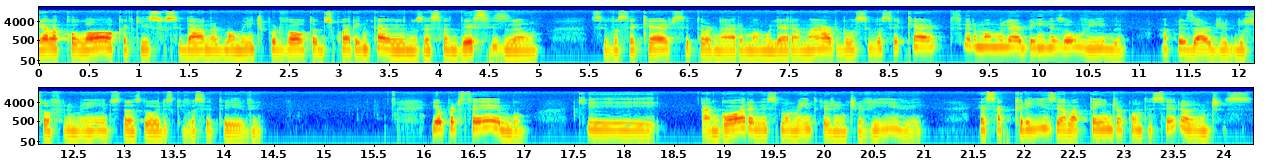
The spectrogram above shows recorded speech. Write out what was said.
E ela coloca que isso se dá normalmente por volta dos 40 anos, essa decisão. Se você quer se tornar uma mulher amarga ou se você quer ser uma mulher bem resolvida apesar de, dos sofrimentos, das dores que você teve. E eu percebo que agora, nesse momento que a gente vive, essa crise ela tende a acontecer antes.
